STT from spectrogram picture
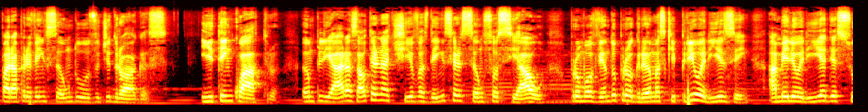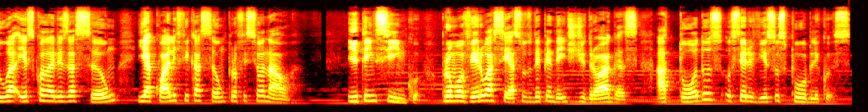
para a prevenção do uso de drogas. Item 4. Ampliar as alternativas de inserção social promovendo programas que priorizem a melhoria de sua escolarização e a qualificação profissional. Item 5. Promover o acesso do dependente de drogas a todos os serviços públicos.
